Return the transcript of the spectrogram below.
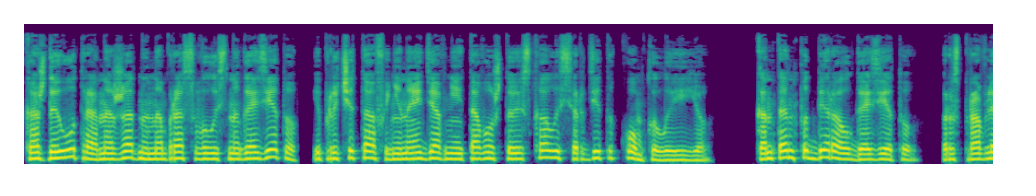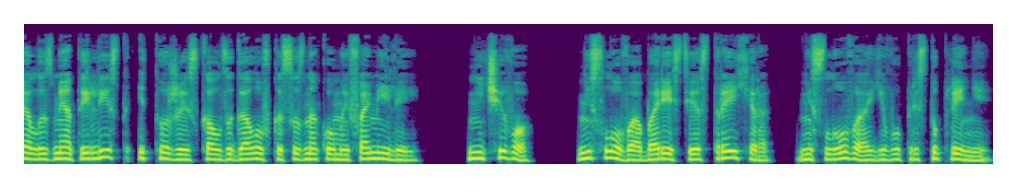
Каждое утро она жадно набрасывалась на газету и, прочитав и не найдя в ней того, что искала, сердито комкала ее. Контент подбирал газету, Расправлял измятый лист и тоже искал заголовка со знакомой фамилией. Ничего, ни слова об аресте Стрейхера, ни слова о его преступлении.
